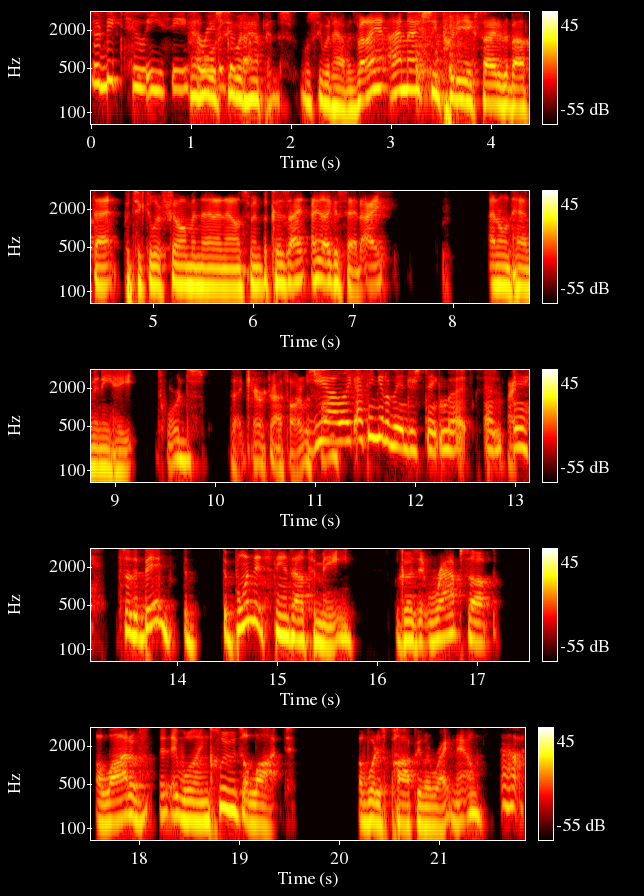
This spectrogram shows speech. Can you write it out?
It would be too easy for Yeah, Rey we'll to see what dark. happens. We'll see what happens. But I, I'm actually pretty excited about that particular film and that announcement because I, I like I said, I I don't have any hate towards that character. I thought it was Yeah, fun. like I think it'll be interesting, but and Right. eh. so the big the, the one that stands out to me because it wraps up a lot of it will includes a lot of what is popular right now uh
